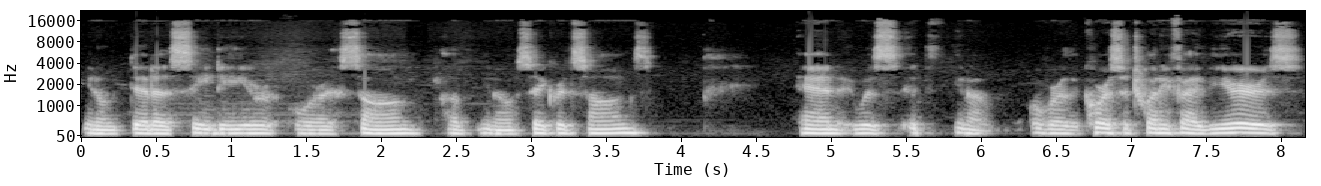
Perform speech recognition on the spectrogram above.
you know did a CD or, or a song of you know sacred songs, and it was it's you know over the course of 25 years,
